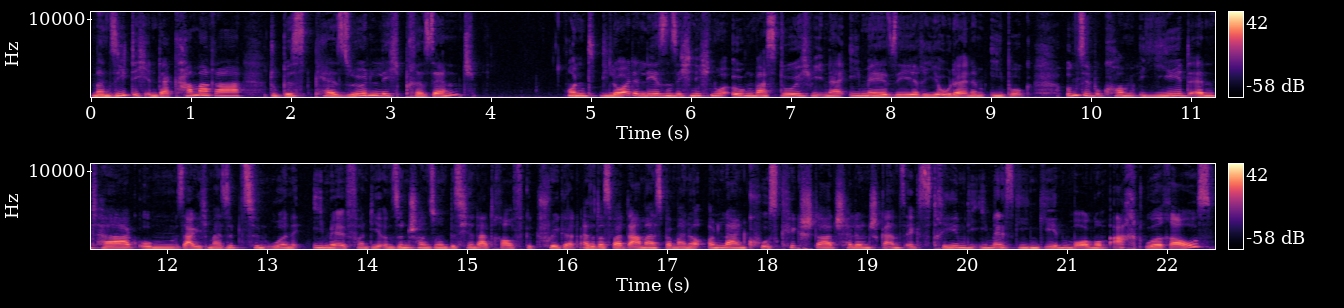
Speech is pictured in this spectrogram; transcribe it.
Man sieht dich in der Kamera, du bist persönlich präsent Und die Leute lesen sich nicht nur irgendwas durch wie in einer E-Mail-Serie oder in einem E-Book. Und sie bekommen jeden Tag um, sage ich mal, 17 Uhr eine E-Mail von dir und sind schon so ein bisschen darauf getriggert. Also das war damals bei meiner Online-Kurs Kickstart Challenge ganz extrem. Die E-Mails gingen jeden Morgen um 8 Uhr raus.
